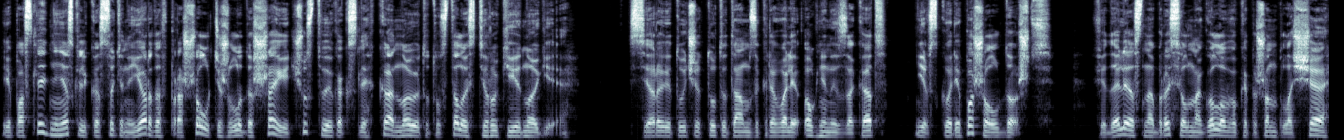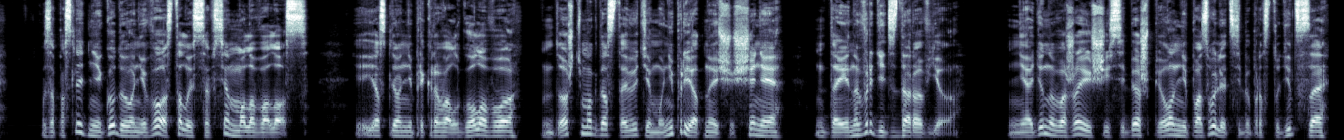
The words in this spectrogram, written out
и последние несколько сотен ярдов прошёл тяжело дыша и чувствуя, как слегка ноют от усталости руки и ноги. Серые тучи тут и там закрывали огненный закат, и вскоре пошёл дождь. Фиделиас набросил на голову капюшон плаща. За последние годы у него осталось совсем мало волос. И если он не прикрывал голову, дождь мог доставить ему неприятные ощущения, да и навредить здоровью. Ни один уважающий себя шпион не позволит себе простудиться,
